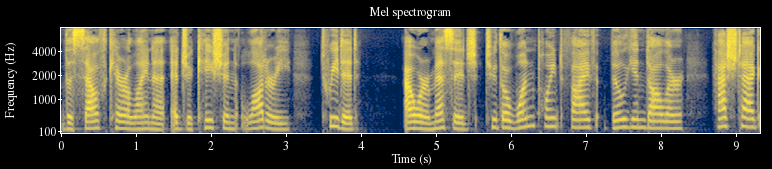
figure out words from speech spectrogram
The South Carolina Education Lottery tweeted, Our message to the $1.5 billion hashtag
